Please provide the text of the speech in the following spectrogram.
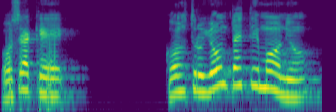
O sea que construyó un testimonio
